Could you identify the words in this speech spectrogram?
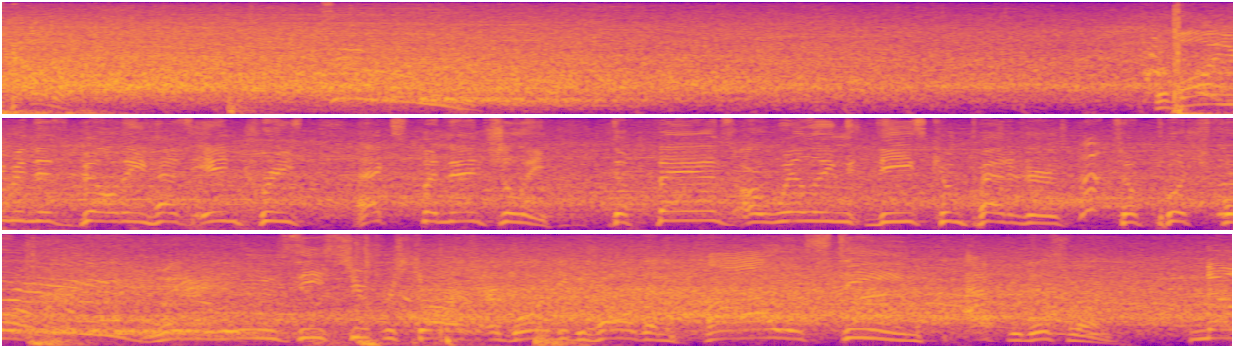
counter. The volume in this building has increased exponentially. The fans are willing these competitors to push forward. Win or lose, these superstars are going to be held in high esteem after this one. No,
